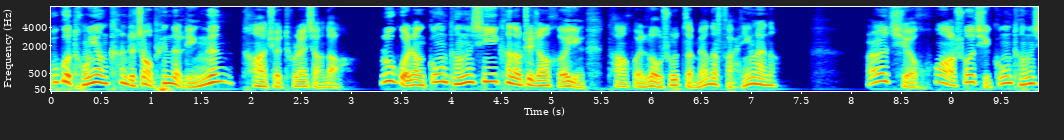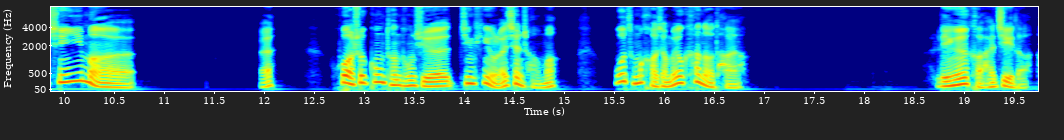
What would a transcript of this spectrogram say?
不过，同样看着照片的林恩，他却突然想到，如果让工藤新一看到这张合影，他会露出怎么样的反应来呢？而且话说起工藤新一嘛，哎，话说工藤同学今天有来现场吗？我怎么好像没有看到他呀？林恩可还记得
